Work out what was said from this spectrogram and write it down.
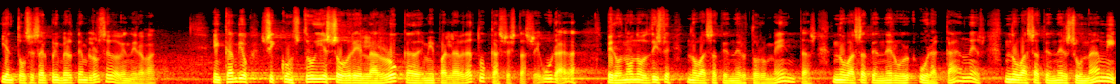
y entonces al primer temblor se va a venir abajo. En cambio, si construyes sobre la roca de mi palabra, tu casa está asegurada. Pero no nos dice, no vas a tener tormentas, no vas a tener huracanes, no vas a tener tsunami,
